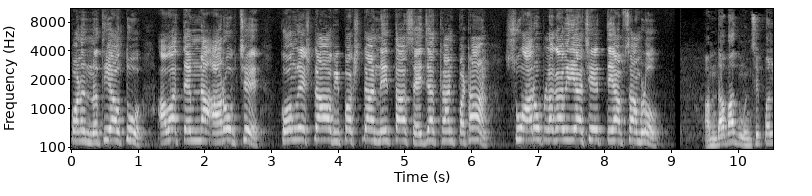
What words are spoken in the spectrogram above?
પણ નથી આવતું. આવા તેમના આરોપ છે. કોંગ્રેસના વિપક્ષના નેતા શહેજાદ ખાન પઠાણ, શું આરોપ લગાવી રહ્યા છે તે આપ સાંભળો. अहमदाबाद म्यूनसिपल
